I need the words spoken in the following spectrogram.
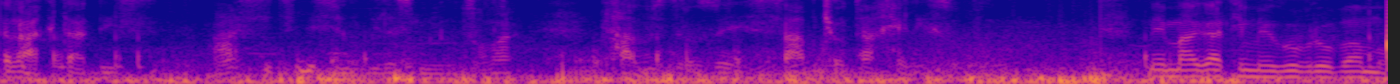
ტრაქტადის 100 წლის იუბილეს მიუძღვნა თავის დროზე საბჭოთა ხელისუფლება. მე მაგათი მეგობრობა მო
